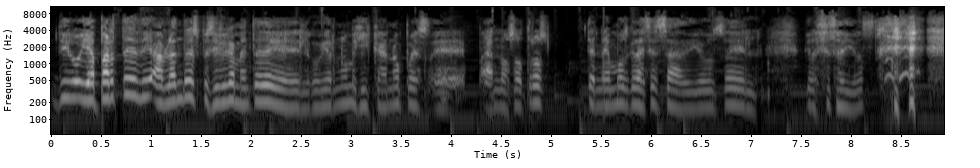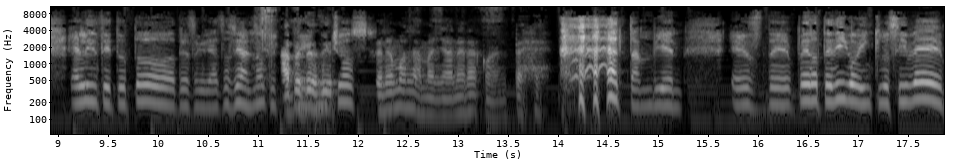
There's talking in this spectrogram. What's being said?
Digo, y aparte, de, hablando específicamente del gobierno mexicano, pues eh, a nosotros tenemos, gracias a Dios, el, gracias a Dios, el Instituto de Seguridad Social, ¿no? Que, ah, pues decir, muchos... tenemos la mañanera con el peje. También, este, pero te digo, inclusive,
